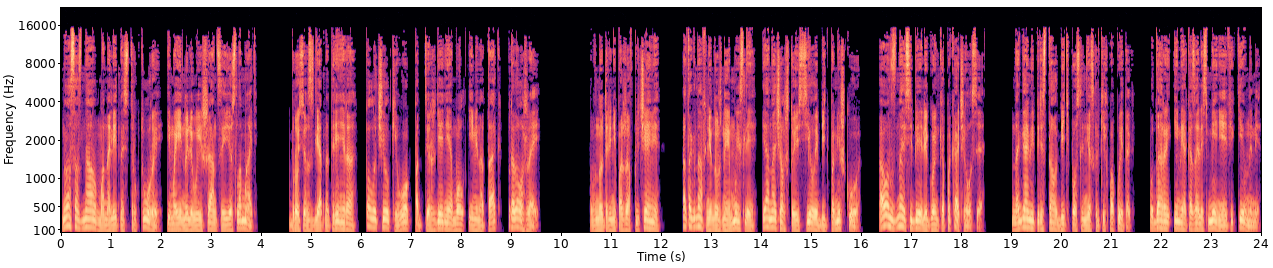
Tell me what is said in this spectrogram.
но осознал монолитность структуры и мои нулевые шансы ее сломать. Бросив взгляд на тренера, получил кивок подтверждения, мол, именно так, продолжай. Внутренне пожав плечами, отогнав ненужные мысли, я начал что из силы бить по мешку, а он, знай себе, легонько покачивался. Ногами перестал бить после нескольких попыток. Удары ими оказались менее эффективными.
